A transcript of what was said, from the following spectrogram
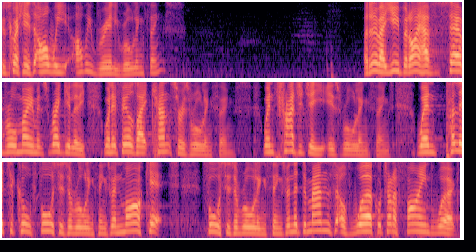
Because the question is are we, are we really ruling things? I don't know about you, but I have several moments regularly when it feels like cancer is ruling things, when tragedy is ruling things, when political forces are ruling things, when market forces are ruling things, when the demands of work or trying to find work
